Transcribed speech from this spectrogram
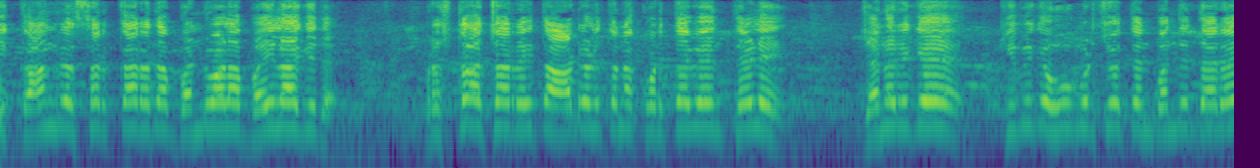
ಈ ಕಾಂಗ್ರೆಸ್ ಸರ್ಕಾರದ ಬಂಡವಾಳ ಬಯಲಾಗಿದೆ. ಭ್ರಷ್ಟಾಚಾರ ರಹಿತ ಆಡಳಿತನ ಕೊಡ್ತೇವೆ ಅಂತೇಳಿ ಜನರಿಗೆ ಕಿವಿಗೆ ಹೂ ಮುಡಿಸುವತ್ತೇನು ಬಂದಿದ್ದಾರೆ.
